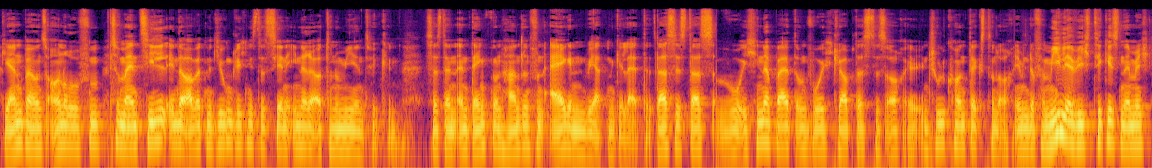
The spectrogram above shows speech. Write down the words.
gern bei uns anrufen. So mein Ziel in der Arbeit mit Jugendlichen ist, dass sie eine innere Autonomie entwickeln. Das heißt, ein, ein Denken und Handeln von eigenen Werten geleitet. Das ist das, wo ich hinarbeite und wo ich glaube, dass das auch in Schulkontext und auch in der Familie wichtig ist, nämlich,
